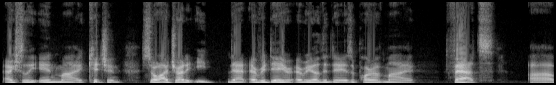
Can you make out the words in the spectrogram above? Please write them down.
actually in my kitchen. So I try to eat that every day or every other day as a part of my fats uh,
